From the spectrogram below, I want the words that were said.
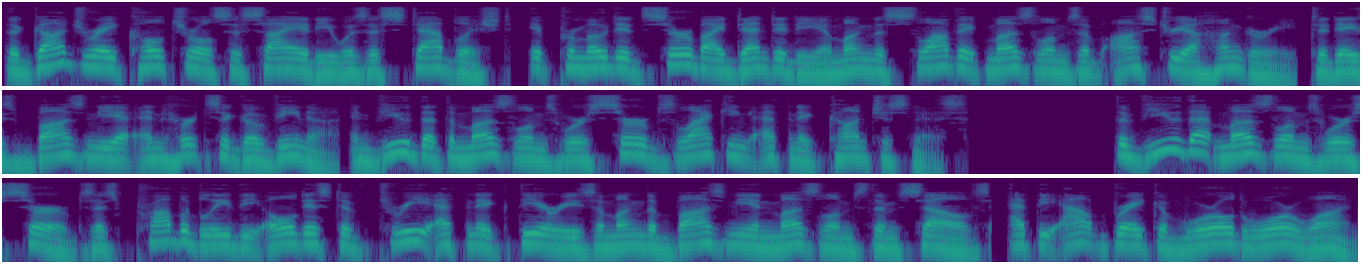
the Gajret Cultural Society was established. It promoted Serb identity among the Slavic Muslims of Austria-Hungary, today's Bosnia and Herzegovina, and viewed that the Muslims were Serbs lacking ethnic consciousness. The view that Muslims were Serbs is probably the oldest of three ethnic theories among the Bosnian Muslims themselves. At the outbreak of World War I,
